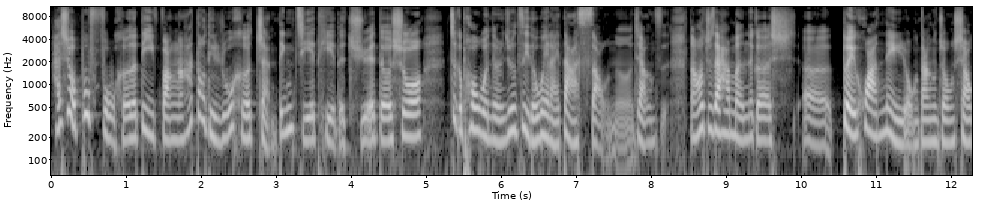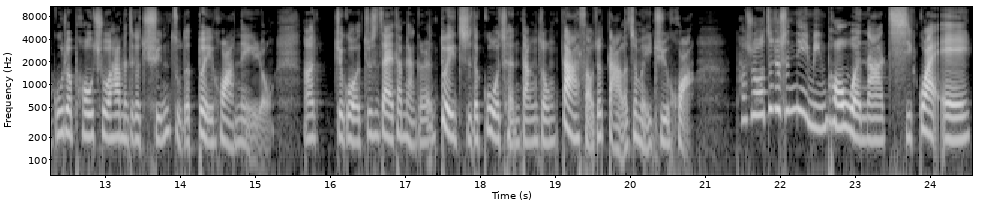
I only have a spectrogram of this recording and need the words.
还是有不符合的地方啊。他到底如何斩钉截铁的觉得说这个 Po 文的人就是自己的未来大嫂呢？这样子，然后就在他们那个呃对话内容当中，小姑就抛出了他们这个群组的对话内容，然后结果就是在他们两个人对峙的过程当中，大嫂就打了这么一句话：他说这就是匿名 Po 文啊，奇怪 A，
